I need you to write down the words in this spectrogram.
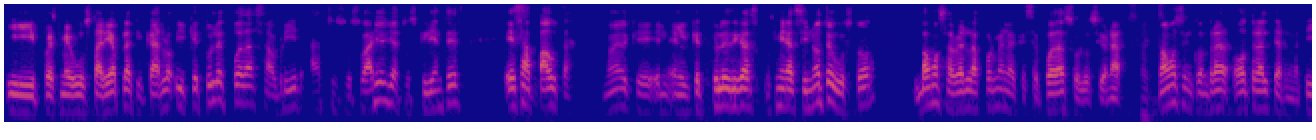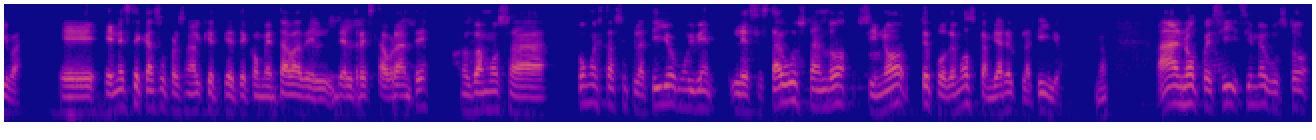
y pues me gustaría platicarlo y que tú les puedas abrir a tus usuarios y a tus clientes esa pauta, ¿no? El que, en el que tú les digas, pues mira, si no te gustó, vamos a ver la forma en la que se pueda solucionar. Vamos a encontrar otra alternativa. Eh, en este caso personal que, te comentaba del, restaurante, nos vamos a, ¿cómo está su platillo? Muy bien, ¿les está gustando? Si no, te podemos cambiar el platillo. Ah, no, pues sí, sí me gustó.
